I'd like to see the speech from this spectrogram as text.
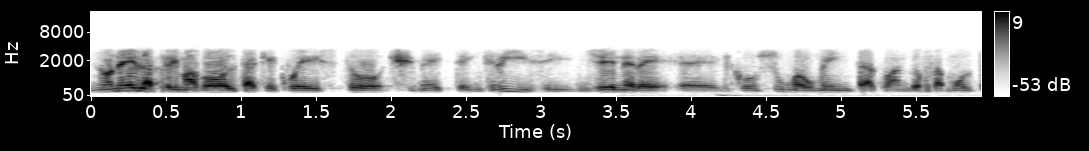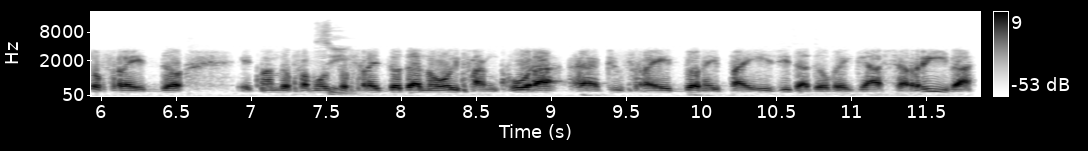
Non è la prima volta che questo ci mette in crisi, in genere eh, il consumo aumenta quando fa molto freddo e quando fa molto Sì. freddo da noi fa ancora eh, più freddo nei paesi da dove il gas arriva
